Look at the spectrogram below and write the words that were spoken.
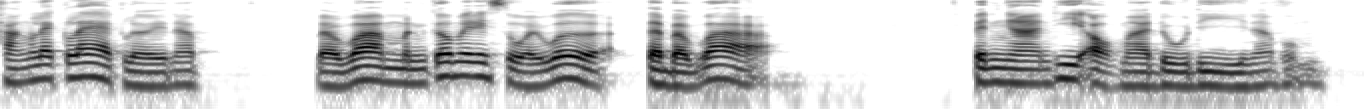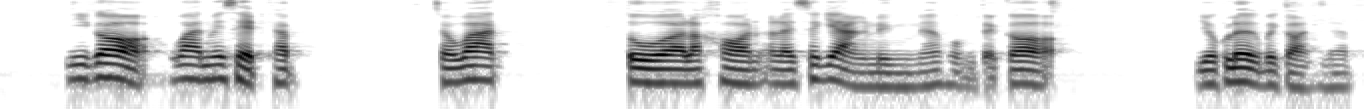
ครั้งแรก ๆเลยนะครับ แบบว่ามันก็ไม่ได้สวยเวอร์ แต่แบบว่าเป็นงานที่ออกมาดูดีนะผม นี่ก็วาดไม่เสร็จครับ จะวาดตัวละครอะไรสักอย่างหนึ่งนะผมแต่ก็ยกเลิกไปก่อนนะครับ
